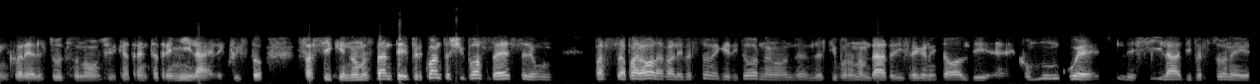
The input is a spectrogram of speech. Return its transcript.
in Corea del Sud, sono circa 33.000 e questo fa sì che nonostante, per quanto ci possa essere un passaparola fra le persone che ritornano, del tipo non andate, vi fregano i soldi, eh, comunque le fila di persone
